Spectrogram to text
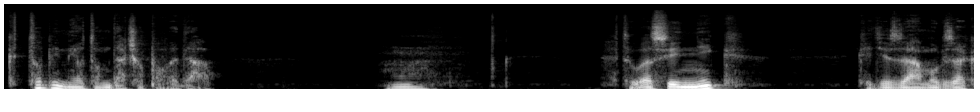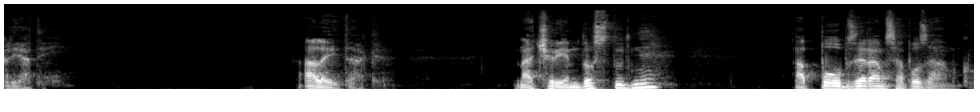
Kto by mi o tom dačo povedal? Hm. Tu asi nik, keď je zámok zakliatý. Ale i tak. Načriem do studne a poobzerám sa po zámku.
